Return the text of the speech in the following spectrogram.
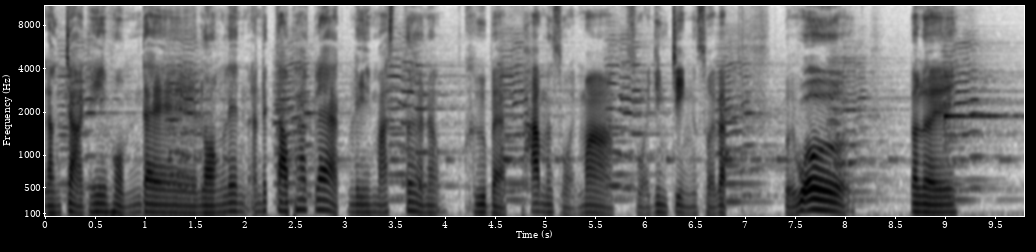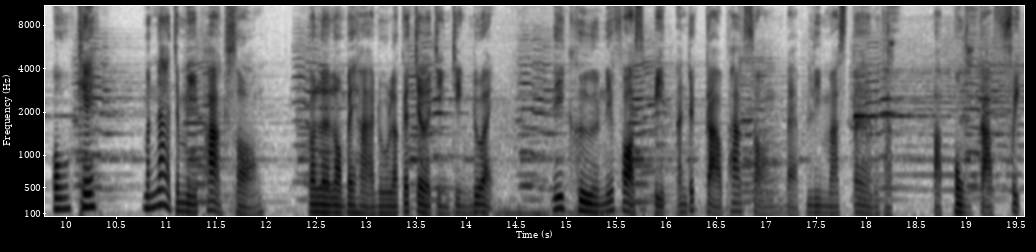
หลังจากที่ผมได้ลองเล่นอันเดอร์กราวภาคแรกรีมาสเตอร์นะ คือแบบภาพมันสวยมาก สวยจริง ๆ สวยแบบสวยเวอร์ ก็เลย โอเค มันน่าจะมีภาค 2 ก็เลยลองไปหาดูแล้วก็เจอจริง ๆ ด้วย นี่คือ Need for Speed Underground ภาค 2 แบบรีมาสเตอร์นะครับ ปรับปรุงกราฟิก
